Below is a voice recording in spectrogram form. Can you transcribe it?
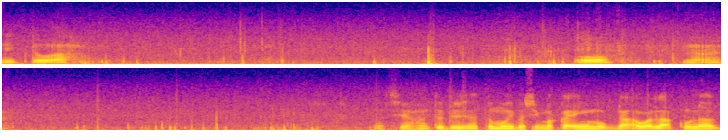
dito ah. O na siya hantud diri sa tumoy basi makaingon og naawala ko nag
